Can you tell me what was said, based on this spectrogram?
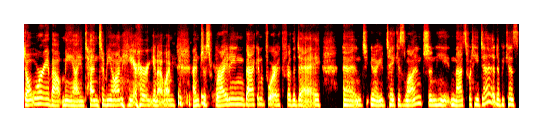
don't worry about me. I intend to be on here. You know, I'm I'm just riding back and forth for the day. And, you know, he'd take his lunch and he and that's what he did because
